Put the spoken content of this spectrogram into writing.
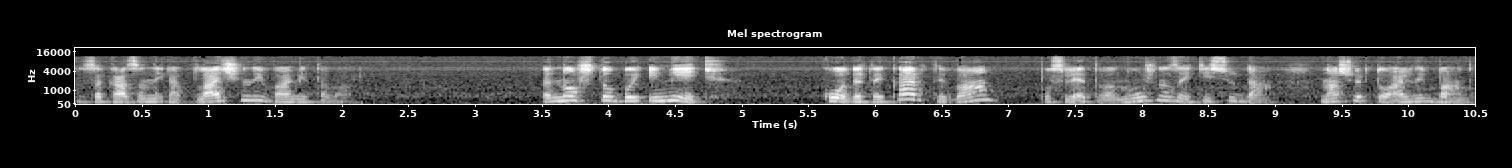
заказанный оплаченный вами товар. Но чтобы иметь код этой карты, вам после этого нужно зайти сюда, в наш виртуальный банк,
